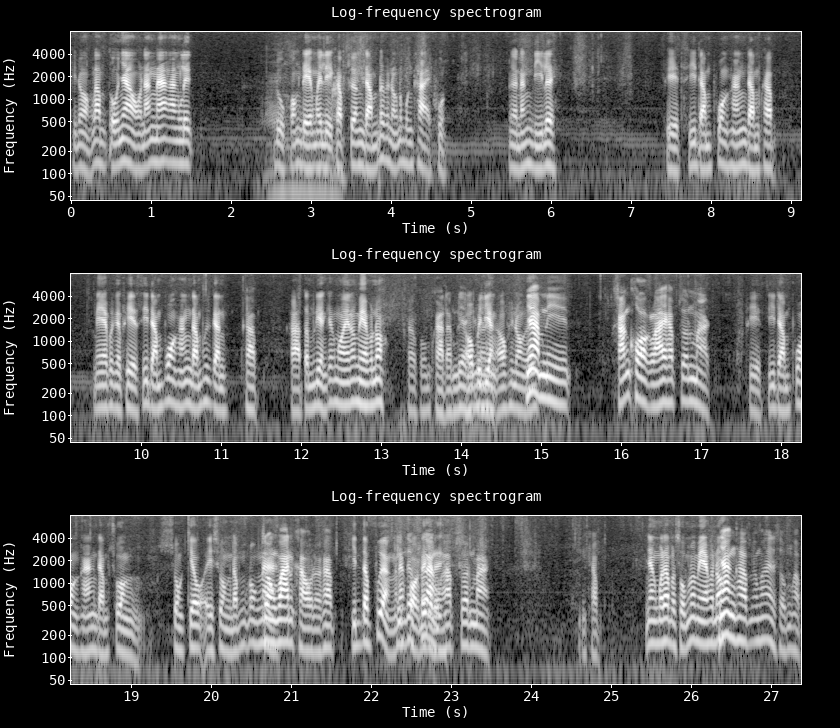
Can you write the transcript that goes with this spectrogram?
พี่น้องลำโตเหี่ยวหนังหนาอ่างเล็กลูกของแดงใบเล่ครับเครื่องดำเด้อพี่น้องต้องเบิ่งถ่ายพุ่นเนื้อหนังดีเลย เพจสีดำพ่วงหางดำครับ แม่เพิ่นกับเพจสีดำพ่วงหางดำคือกันครับ ขาดตำเลียงจักหน่อยเนาะแม่เพิ่นเนาะครับผมขาดลำเลียงเอาไปเลี้ยงเอาพี่น้องเอ้ย่ายมนี่ขังคอกหลายครับส่วนมากเพจสีดำพ่วงหางดำช่วงช่วงเกี่ยวไอ้ช่วงดำลงหช่วน้างวานเขานะครับกินตะเฟื่องกินะนฟแต่อกได้เฟื่องเลยครับส่วนมากนี่ครับยังบ่ทันผสมเนาะแม่เพิ่นเนาะย่างครับยังไม่ได้ผสมครับ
